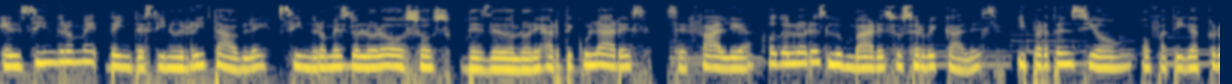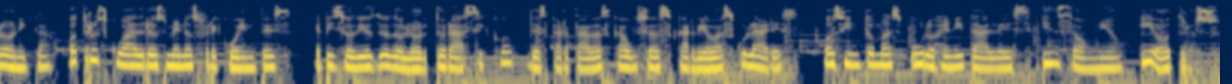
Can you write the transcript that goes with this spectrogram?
el síndrome de intestino irritable, síndromes dolorosos, desde dolores articulares, cefalia o dolores lumbares o cervicales, hipertensión o fatiga crónica, otros cuadros menos frecuentes, episodios de dolor torácico, descartadas causas cardiovasculares o síntomas urogenitales, insomnio y otros.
